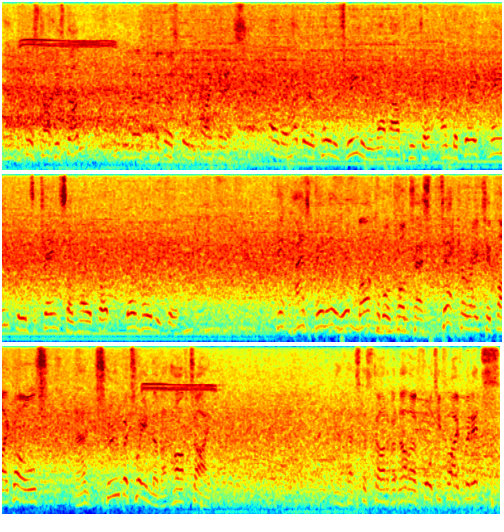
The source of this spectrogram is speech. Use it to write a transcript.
And the first half is done. We know for the first 45 minutes. Oh, they had their opponents reeling in that half, Peter, and the break may influence a change somehow, but don't hold me to it. It has been a remarkable contest, decorated by goals and two between them at half-time. And that's the start of another 45 minutes.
